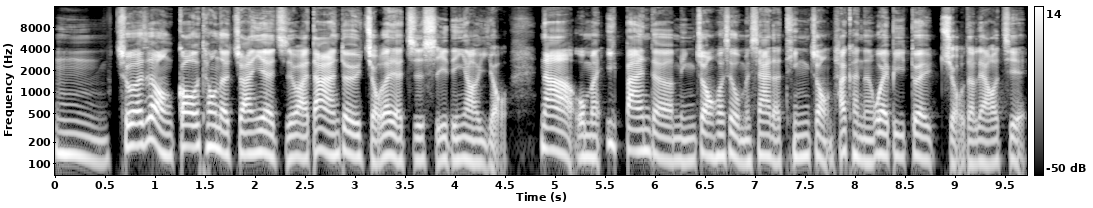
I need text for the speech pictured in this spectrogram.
嗯，除了这种沟通的专业之外，当然对于酒类的知识一定要有。那我们一般的民众，或是我们现在的听众，他可能未必对酒的了解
